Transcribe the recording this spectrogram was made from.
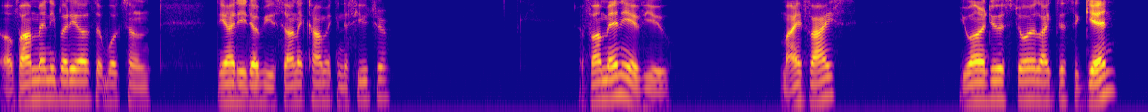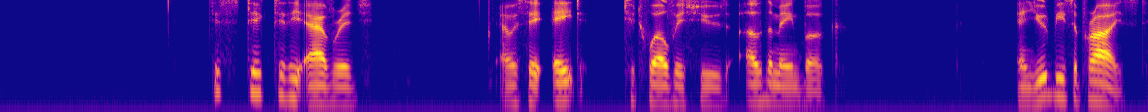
or if I'm anybody else that works on the IDW Sonic comic in the future, if I'm any of you, my advice, you want to do a story like this again? Just stick to the average, I would say 8 to 12 issues of the main book and you'd be surprised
